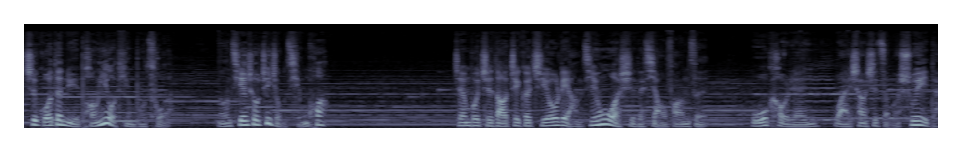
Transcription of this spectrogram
治国的女朋友挺不错，能接受这种情况。真不知道这个只有两间卧室的小房子。五口人晚上是怎么睡的？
